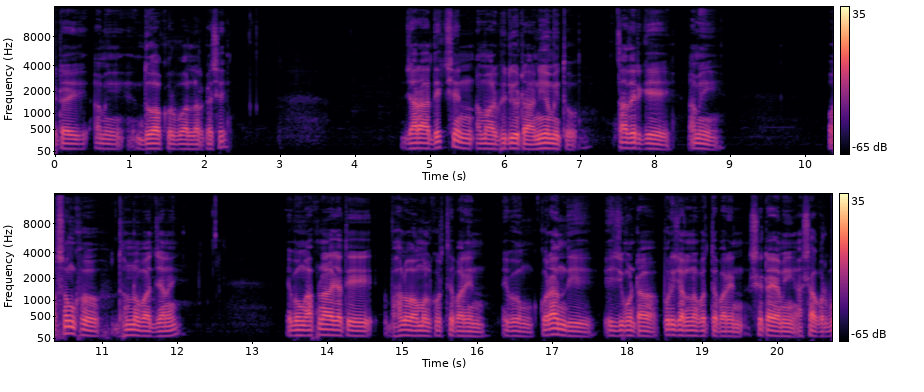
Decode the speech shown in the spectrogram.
এটাই আমি দোয়া করব আল্লাহর কাছে। যারা দেখছেন আমার ভিডিওটা নিয়মিত, তাদেরকে আমি অসংখ্য ধন্যবাদ জানাই এবং আপনারা যাতে ভালো আমল করতে পারেন এবং কোরআন দিয়ে এই জীবনটা পরিচালনা করতে পারেন, সেটাই আমি আশা করব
